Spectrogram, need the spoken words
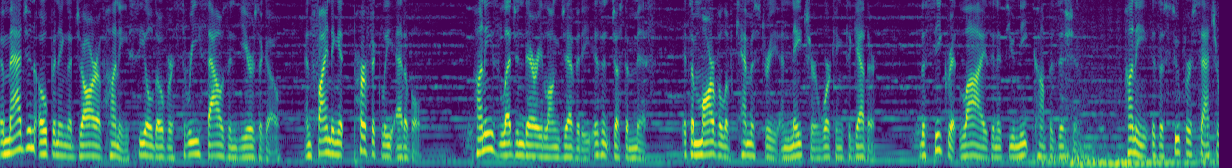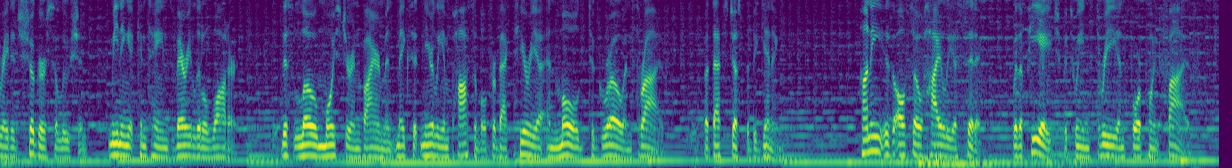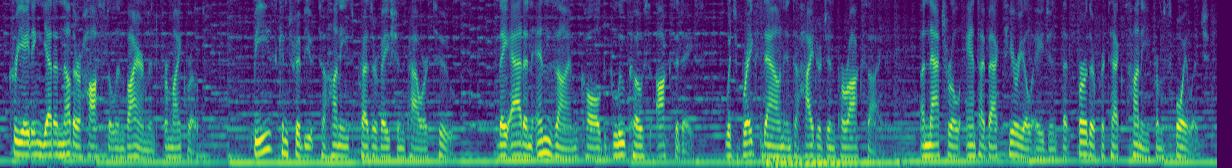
Imagine opening a jar of honey sealed over 3,000 years ago and finding it perfectly edible. Honey's legendary longevity isn't just a myth, it's a marvel of chemistry and nature working together. The secret lies in its unique composition. Honey is a supersaturated sugar solution, meaning it contains very little water. This low moisture environment makes it nearly impossible for bacteria and mold to grow and thrive. But that's just the beginning. Honey is also highly acidic, with a pH between 3 and 4.5, creating yet another hostile environment for microbes. Bees contribute to honey's preservation power too. They add an enzyme called glucose oxidase, which breaks down into hydrogen peroxide, a natural antibacterial agent that further protects honey from spoilage.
